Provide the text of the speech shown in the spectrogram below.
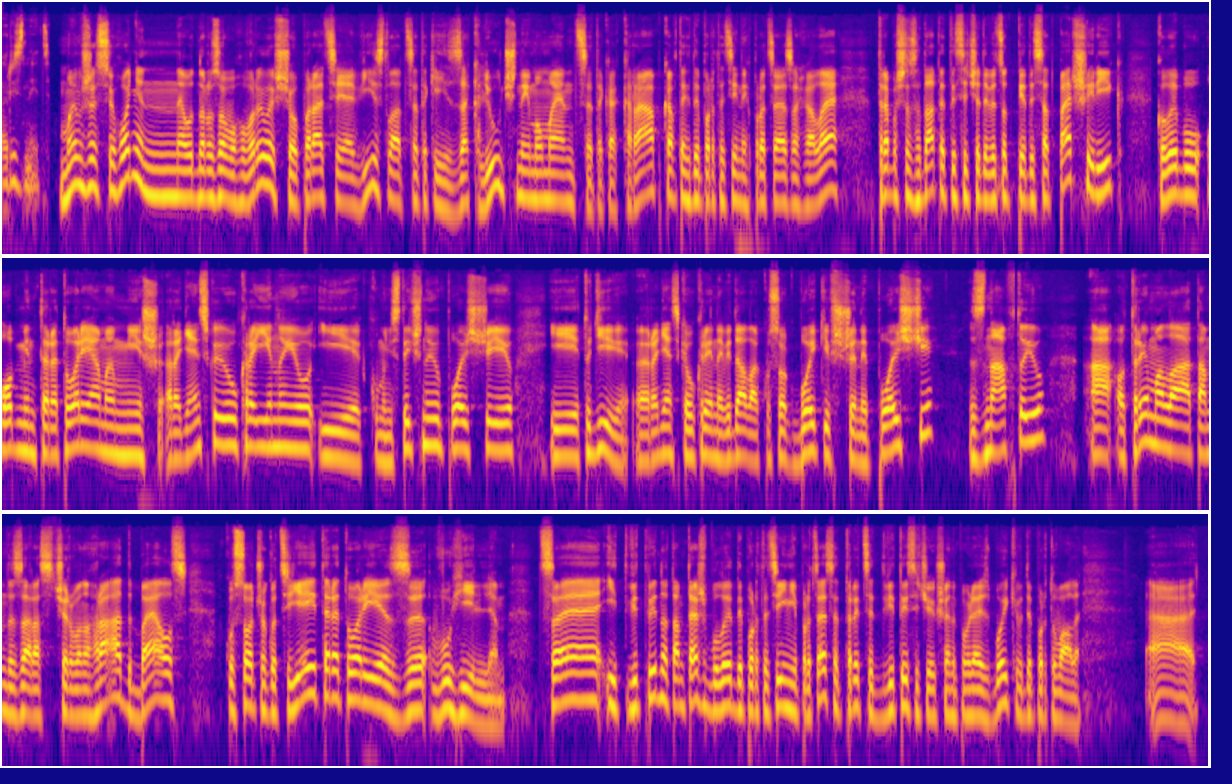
різниця. Ми вже сьогодні неодноразово говорили, що операція Вісла це такий заключний момент, це така крапка в тих депортаційних процесах. Але треба ще згадати 1951 рік, коли був обмін територіями між радянською Україною і комуністичною Польщею. І тоді радянська Україна віддала кусок Бойківщини Польщі з нафтою, а отримала там, де зараз Червоноград, Белс. кусочок цієї території з вугіллям. Це і відповідно там теж були депортаційні процеси. 32 тисячі, якщо я не помиляюсь, бойків депортували.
